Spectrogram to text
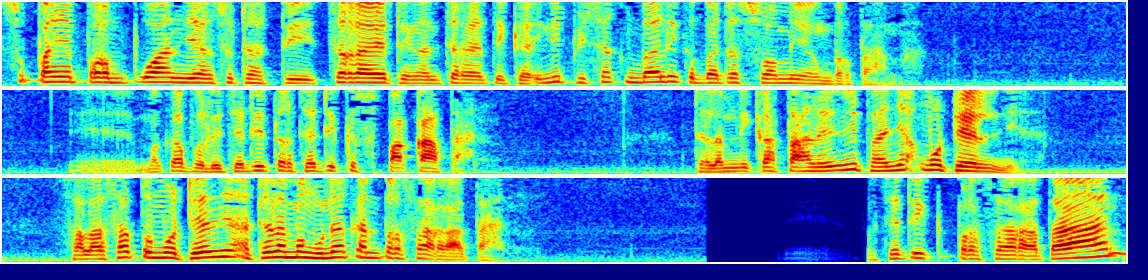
supaya perempuan yang sudah dicerai dengan cerai tiga ini bisa kembali kepada suami yang pertama. Ya, maka boleh jadi terjadi kesepakatan. Dalam nikah tahlil ini banyak modelnya. Salah satu modelnya adalah menggunakan persyaratan. Terjadi persyaratan,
